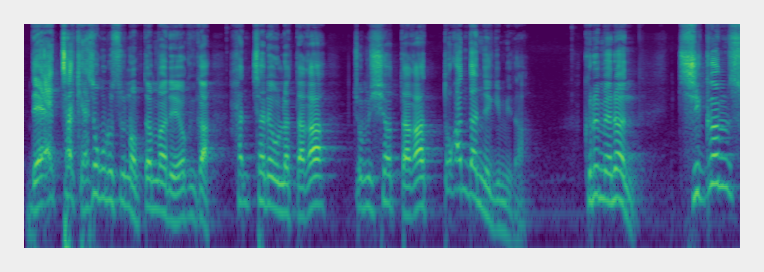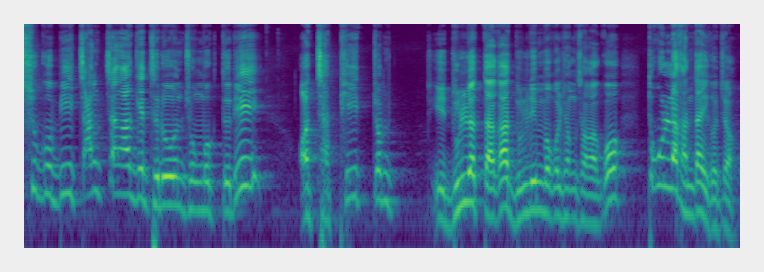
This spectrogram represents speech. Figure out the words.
내 차 계속 오를 수는 없단 말이에요. 그러니까 한 차례 올랐다가 좀 쉬었다가 또 간다는 얘기입니다. 그러면은 지금 수급이 짱짱하게 들어온 종목들이 어차피 좀이 눌렸다가 눌림목을 형성하고 또 올라간다 이거죠.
